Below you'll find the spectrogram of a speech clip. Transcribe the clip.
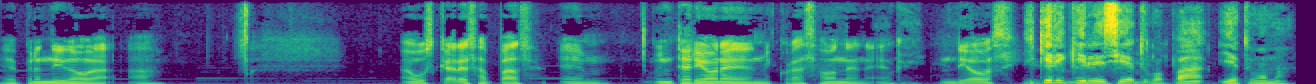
he aprendido a, a, buscar esa paz eh, interior en mi corazón, en, Dios. ¿Y, qué le quiere decir a tu papá y a tu mamá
